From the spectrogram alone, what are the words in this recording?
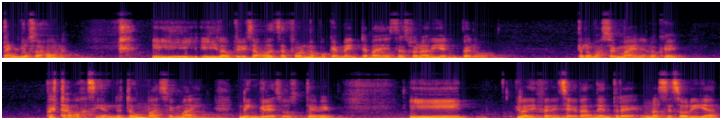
anglosajona. Y, la utilizamos de esa forma porque mente maestra suena bien, pero, pero mastermind es lo que pues, estamos haciendo. Esto es un mastermind de ingresos TV. Y la diferencia grande entre una asesoría,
